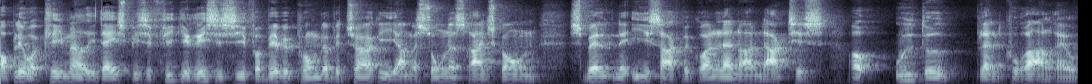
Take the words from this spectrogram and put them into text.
oplever klimaet i dag specifikke risici for vippepunkter ved tørke i Amazonas-regnskoven, smeltende isak ved Grønland og Antarktis og uddød blandt koralrev,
